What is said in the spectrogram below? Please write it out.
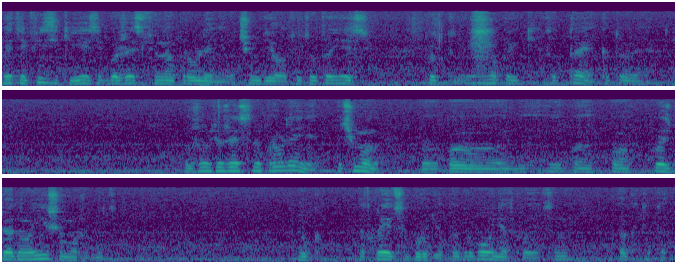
в этой физике есть божественное управление. Вот в чем дело. Тут это есть. Тут много каких-то тайн, которые должно быть божественное управление. Почему? По, по, по, по просьбе одного Иша, может быть. Ну, откроется бурдюк, а другого не откроется. Ну, как это так?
